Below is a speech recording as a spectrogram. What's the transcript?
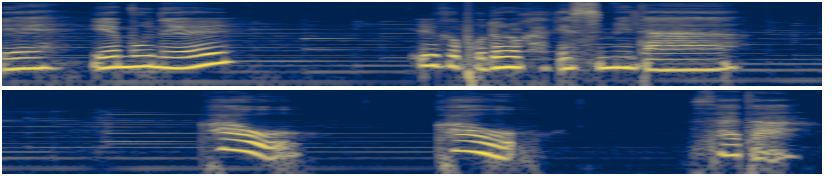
예, 예문을 읽어보도록 하겠습니다. 카우, 카우, 사다.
